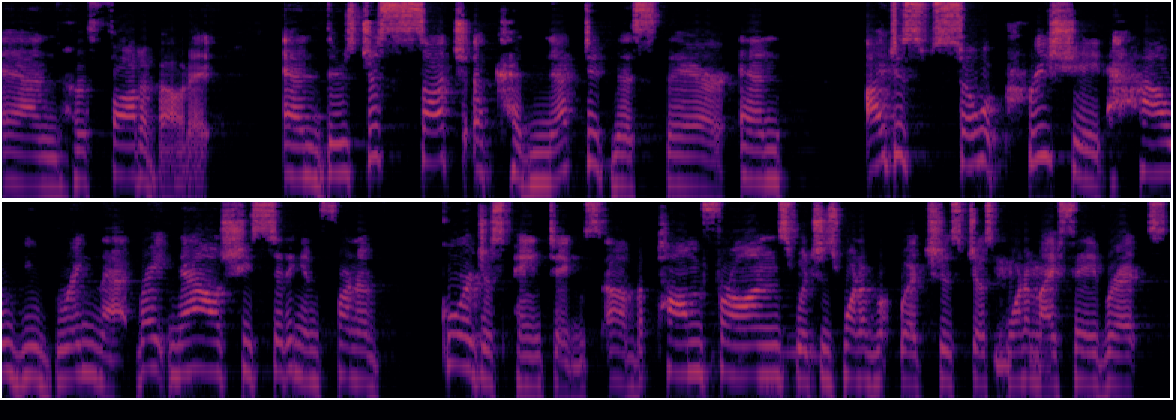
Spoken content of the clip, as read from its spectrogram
and her thought about it. And there's just such a connectedness there. And I just so appreciate how you bring that. Right now, she's sitting in front of gorgeous paintings, uh, the palm fronds, which is one of which is just one of my favorites,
